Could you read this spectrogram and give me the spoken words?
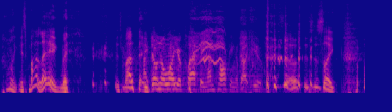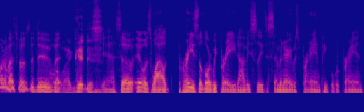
I'm like, "It's my leg, man. it's my leg. I don't know why you're clapping. I'm talking about you. so it's just like, what am I supposed to do? oh but my goodness. yeah, so it was wild. Praise the Lord. We prayed. Obviously, the seminary was praying, people were praying.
